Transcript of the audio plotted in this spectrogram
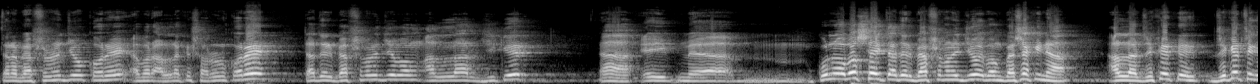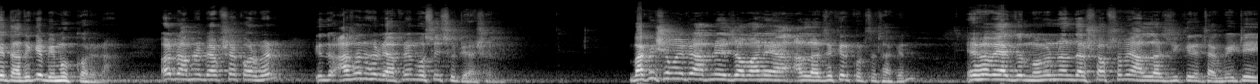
তারা ব্যবসা বাণিজ্য করে, আবার আল্লাহকে স্মরণ করে। তাদের ব্যবসা বাণিজ্য এবং আল্লাহর জিকের এই কোনো অবস্থায় তাদের ব্যবসা বাণিজ্য এবং বেচা কিনা আল্লাহর জেকেরকে, জেকের থেকে তাদেরকে বিমুখ করে না। অর্থাৎ আপনি ব্যবসা করবেন, কিন্তু আসান হলে আপনি মসজিদ ছুটে আসেন। বাকি সময়টা আপনি জবানে আল্লাহর জিকির করতে থাকেন। এভাবে একজন মোমিনান্দার সবসময় আল্লাহর জিকিরে থাকবে, এটাই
